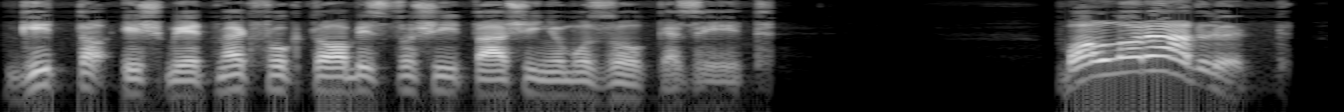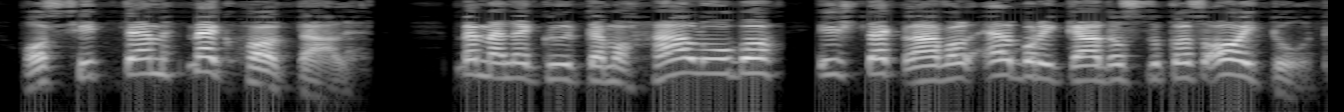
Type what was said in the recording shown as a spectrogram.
Gitta ismét megfogta a biztosítási nyomozó kezét. Balla rád lőtt. Azt hittem, meghaltál. Bemenekültem a hálóba, és teklával elbarikádoztuk az ajtót.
